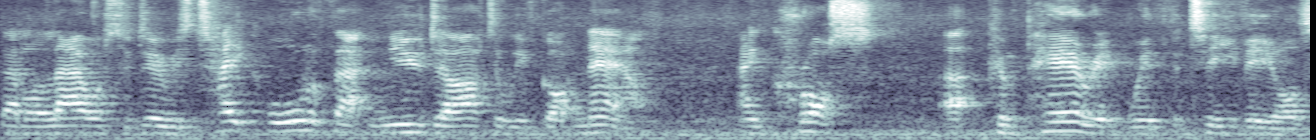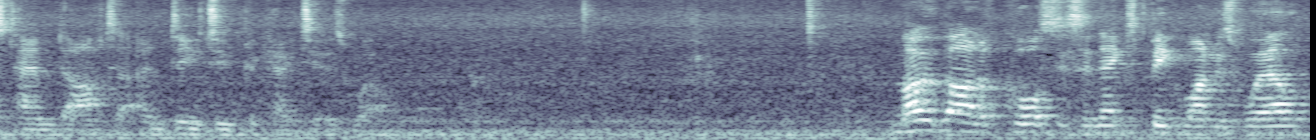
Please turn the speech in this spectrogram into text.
that'll allow us to do is take all of that new data we've got now and cross uh, compare it with the TV OzTAM data and deduplicate it as well. Mobile, of course, is the next big one as well.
